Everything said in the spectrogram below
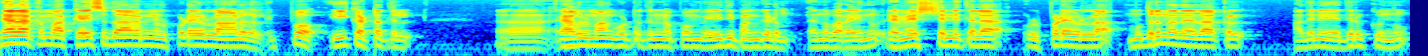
നേതാക്കന്മാർ കെ സുധാകരൻ ഉൾപ്പെടെയുള്ള ആളുകൾ ഇപ്പോൾ ഈ ഘട്ടത്തിൽ രാഹുൽ മാങ്കൂട്ടത്തിനൊപ്പം വേദി പങ്കിടും എന്ന് പറയുന്നു. രമേശ് ചെന്നിത്തല ഉൾപ്പെടെയുള്ള മുതിർന്ന നേതാക്കൾ അതിനെ എതിർക്കുന്നു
